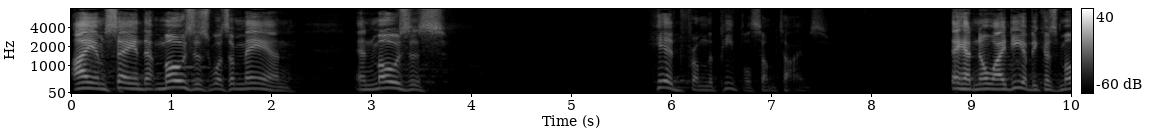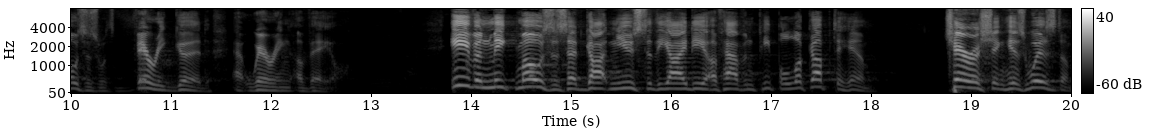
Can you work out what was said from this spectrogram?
I am saying that Moses was a man and Moses hid from the people sometimes. They had no idea because Moses was very good at wearing a veil. Even meek Moses had gotten used to the idea of having people look up to him, cherishing his wisdom,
